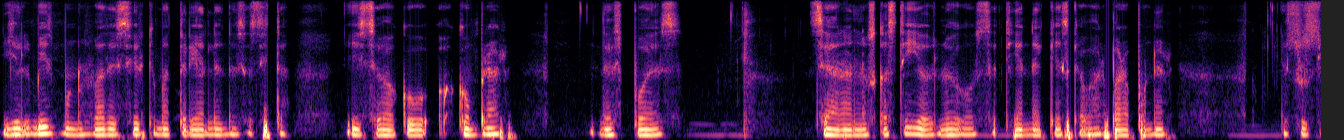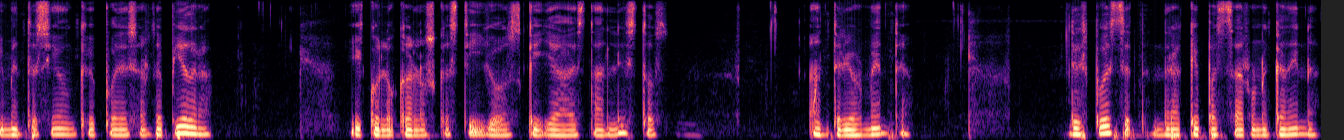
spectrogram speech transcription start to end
y él mismo nos va a decir qué materiales necesita y se va a, a comprar. Después se harán los castillos, luego se tiene que excavar para poner su cimentación que puede ser de piedra y colocar los castillos que ya están listos anteriormente. Después se tendrá que pasar una cadena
